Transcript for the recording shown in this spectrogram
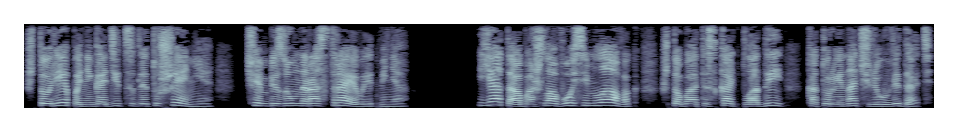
что репа не годится для тушения, чем безумно расстраивает меня. Я-то обошла восемь лавок, чтобы отыскать плоды, которые начали увидать.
